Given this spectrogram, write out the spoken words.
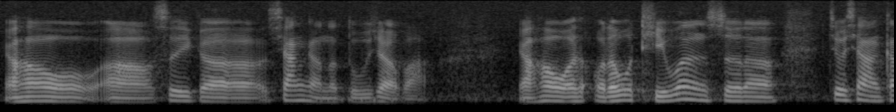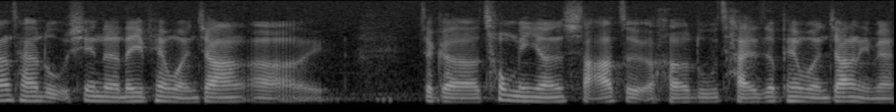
然后呃是一个香港的读者吧，然后我我的提问是呢，就像刚才鲁迅的那一篇文章，呃，这个聪明人、傻子和奴才这篇文章里面，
